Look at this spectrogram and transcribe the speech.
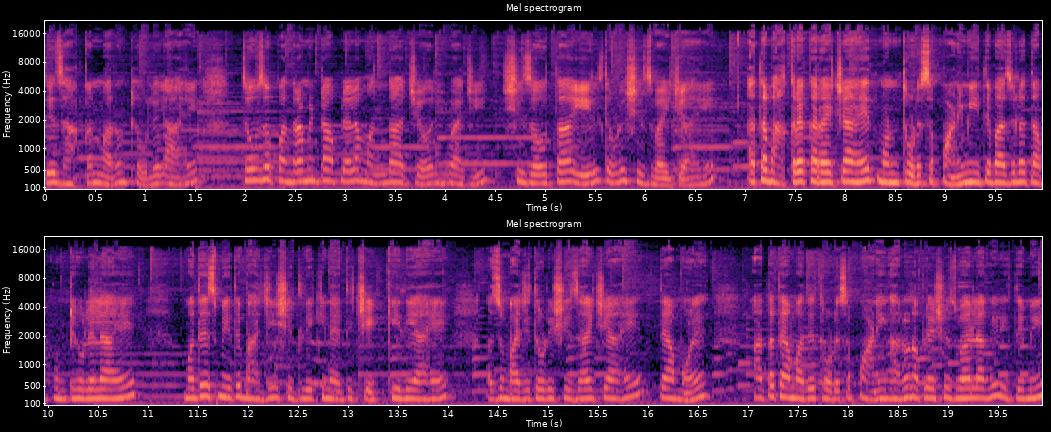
ते झाकण मारून ठेवलेलं आहे. जवळजवळ पंधरा मिनटं आपल्याला मंद आचेवर ही भाजी शिजवता येईल तेवढी शिजवायची आहे. आता भाकऱ्या करायच्या आहेत म्हणून थोडंसं पाणी मी इथे बाजूला तापून ठेवलेलं आहे. मध्येच मी इथे भाजी शिजली की नाही ती चेक केली आहे. अजून भाजी थोडी शिजायची आहे त्यामुळे आता त्यामध्ये थोडंसं पाणी घालून आपल्याला शिजवायला लागेल. इथे मी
